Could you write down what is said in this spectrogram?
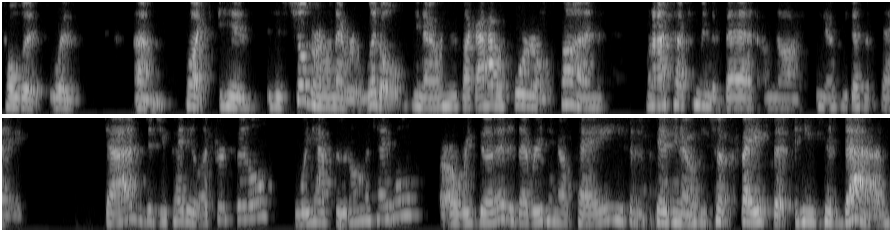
told it was um, to like his his children when they were little. You know, he was like, I have a four year old son. When I tuck him into bed, I'm not. You know, he doesn't say, Dad, did you pay the electric bill? We have food on the table? Or are we good? Is everything okay? He said because you know he took faith that he's his dad.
